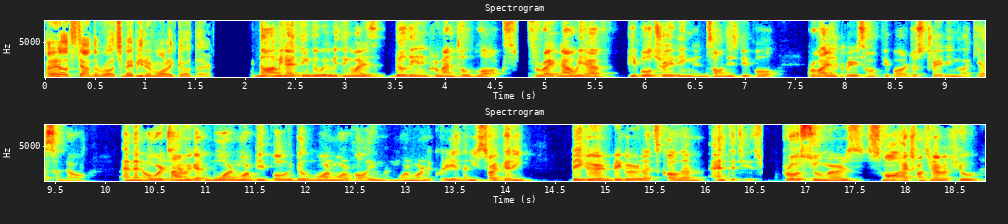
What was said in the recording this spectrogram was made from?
And I know it's down the road, so maybe you don't want to go there. No, I mean, I think the way we think about it is building incremental blocks. So right now we have people trading, and some of these people providing liquidity, some of people are just trading, like yes and no. And then over time, we get more and more people, we build more and more volume and more and more liquidity, and then you start getting bigger and bigger, let's call them entities, prosumers, small hedge funds. We have a few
